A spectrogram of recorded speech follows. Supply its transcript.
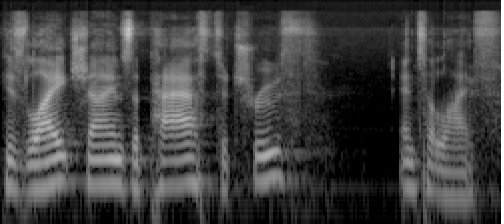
His light shines the path to truth and to life.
